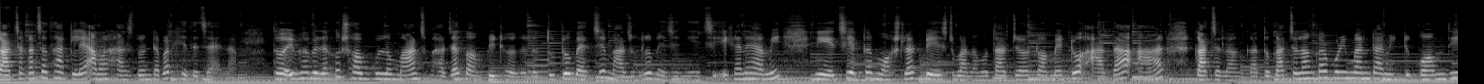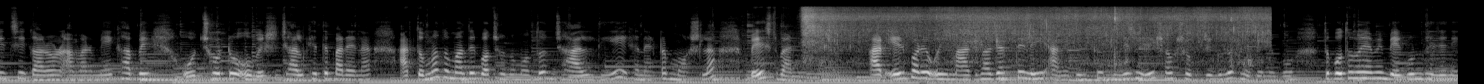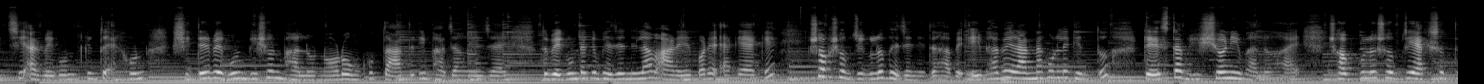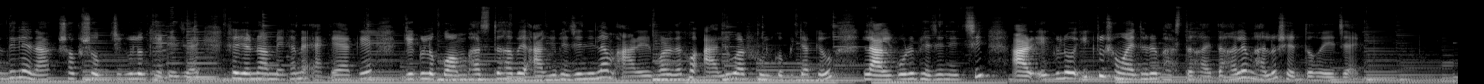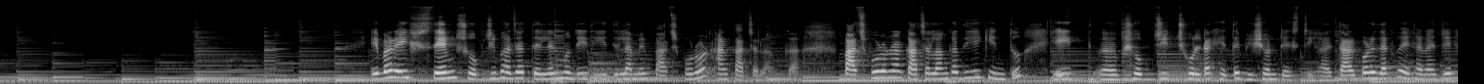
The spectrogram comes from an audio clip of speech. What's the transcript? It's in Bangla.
কাঁচা কাঁচা থাকলে আমার হাজব্যান্ড আবার খেতে চায় না। তো এইভাবে দেখো, সবগুলো মাছ ভাজা কমপ্লিট হয়ে গেল। দুটো ব্যাচে মাছগুলো ভেজে নিয়েছি। এখানে আমি নিয়েছি একটা মশলার পেস্ট বানাবো। তার জন্য টমেটো, আদা আর কাঁচা লঙ্কা। তো কাঁচা লঙ্কার পরিমাণটা আমি একটু কম দিয়েছি কারণ আমার মেয়ে খাবে, ও ছোট, ও বেশি ঝাল খেতে পারে না। আর তোমরা তোমাদের পছন্দ মতো ঝাল দিয়ে এখানে একটা মশলা পেস্ট বানিয়ে। আর এরপরে ওই মাছ ভাজার তেলেই আমি কিন্তু ধীরে ধীরে সব সবজিগুলো ভেজে নেব। তো প্রথমে আমি বেগুন ভেজে নিচ্ছি, আর বেগুন কিন্তু এখন শীতের বেগুন ভীষণ ভালো, নরম, খুব তাড়াতাড়ি ভাজা হয়ে যায়। তো বেগুনটাকে ভেজে নিলাম, আর এরপরে একে একে সব সবজিগুলো ভেজে নিতে হবে। এইভাবে রান্না করলে কিন্তু টেস্টটা ভীষণই ভালো হয়। সবগুলো সবজি একসাথে দিলে না সব সবজিগুলো ঘেটে যায়। সেই জন্য আমি এখানে একে একে যেগুলো কম ভাজতে হবে আগে ভেজে নিলাম, আর এরপরে দেখো আলু আর ফুলকপিটাকেও লাল করে ভেজে নিচ্ছি। আর এগুলো একটু সময় ধরে ভাজতে হয় তাহলে ভালো সেদ্ধ হয়ে যায়। এবার এই সেম সবজি ভাজার তেলের মধ্যেই দিয়ে দিলাম আমি পাঁচফোড়ন আর কাঁচা লঙ্কা। পাঁচফোড়ন আর কাঁচা লঙ্কা দিয়ে কিন্তু এই সবজির ঝোলটা খেতে ভীষণ টেস্টি হয়। তারপরে দেখো এখানে যে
